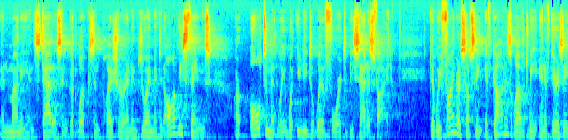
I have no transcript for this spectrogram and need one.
and money and status and good looks and pleasure and enjoyment and all of these things are ultimately what you need to live for to be satisfied. That we find ourselves saying, if God has loved me and if there is a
